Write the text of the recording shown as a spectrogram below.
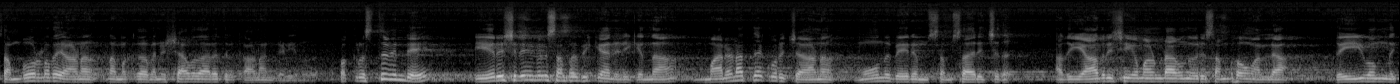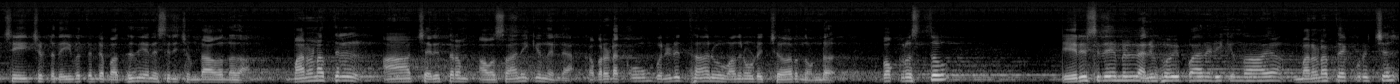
സമ്പൂർണതയാണ് നമുക്ക് മനുഷ്യാവതാരത്തിൽ കാണാൻ കഴിയുന്നത്. അപ്പോൾ ക്രിസ്തുവിന്റെ ഏറുശലേമിൽ സംഭവിക്കാനിരിക്കുന്ന മരണത്തെക്കുറിച്ചാണ് മൂന്ന് പേരും സംസാരിച്ചത്. അത് യാദൃശികമുണ്ടാകുന്ന ഒരു സംഭവമല്ല. ദൈവം നിശ്ചയിച്ചിട്ട് ദൈവത്തിന്റെ പദ്ധതി അനുസരിച്ചുണ്ടാകുന്നതാണ്. മരണത്തിൽ ആ ചരിത്രം അവസാനിക്കുന്നില്ല. കബറടക്കവും പുനരുദ്ധാനവും അതിനോട് ചേർന്നുണ്ട്. അപ്പോൾ ക്രിസ്തു യെരുസലേമിൽ അനുഭവിപ്പാനിരിക്കുന്നതായ മരണത്തെക്കുറിച്ച്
